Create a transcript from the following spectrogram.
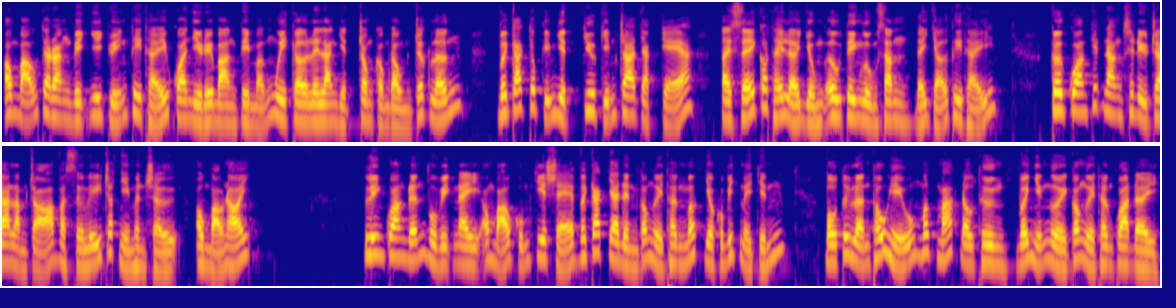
Ông Bảo cho rằng việc di chuyển thi thể qua nhiều địa bàn tiềm ẩn nguy cơ lây lan dịch trong cộng đồng rất lớn. Với các chốt kiểm dịch chưa kiểm tra chặt chẽ, tài xế có thể lợi dụng ưu tiên luồng xanh để chở thi thể. Cơ quan chức năng sẽ điều tra làm rõ và xử lý trách nhiệm hình sự, ông Bảo nói. Liên quan đến vụ việc này, ông Bảo cũng chia sẻ với các gia đình có người thân mất do Covid-19. Bộ Tư lệnh thấu hiểu mất mát đau thương với những người có người thân qua đời.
